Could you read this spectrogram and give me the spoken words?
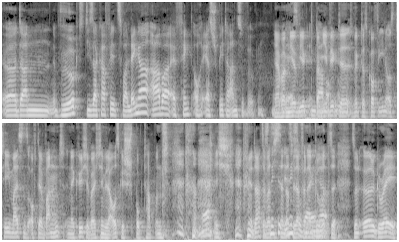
äh, dann wirkt dieser Kaffee zwar länger, aber er fängt auch erst später an zu wirken. Ja, bei mir ist wirkt, bei mir wirkt, der, wirkt das Koffein aus Tee meistens auf der Wand in der Küche, weil ich den wieder ausgespuckt habe und ich mir dachte, was nicht- ist denn ist das wieder so für eine geil, ja. Grütze? So ein Earl Grey,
